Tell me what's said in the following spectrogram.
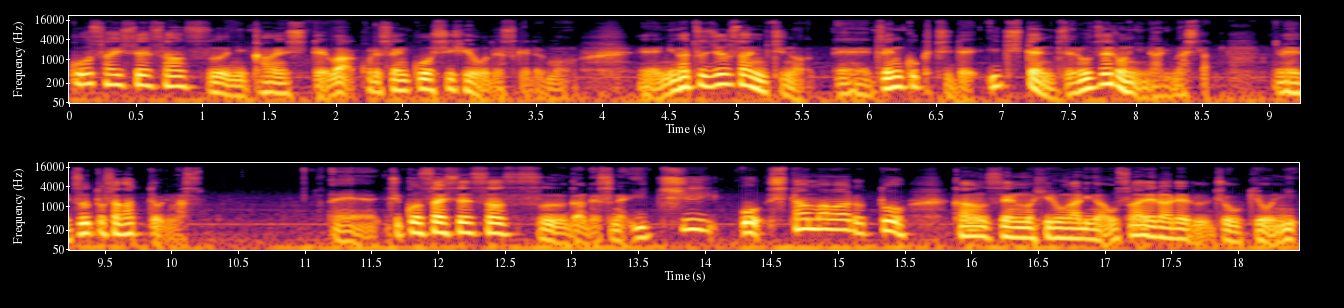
効再生産数に関してはこれ先行指標ですけれども2月13日の全国値で1.00になりました、ずっと下がっております、実効再生産数がですね1を下回ると感染の広がりが抑えられる状況に、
